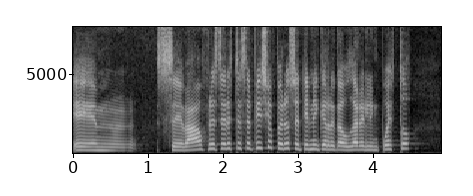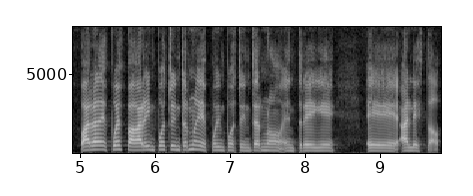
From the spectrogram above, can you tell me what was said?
em, se va a ofrecer este servicio, pero se tiene que recaudar el impuesto para después pagar impuesto interno y después impuesto interno entregue eh, al Estado.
